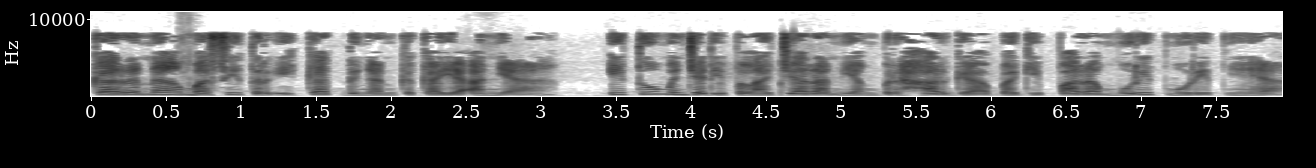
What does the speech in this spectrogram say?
Karena masih terikat dengan kekayaannya, itu menjadi pelajaran yang berharga bagi para murid-muridnya.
